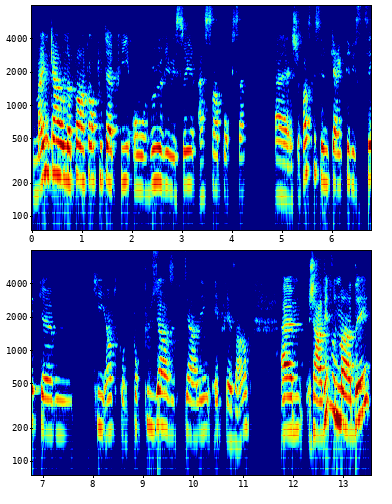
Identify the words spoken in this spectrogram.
même quand on n'a pas encore tout appris, on veut réussir à 100% euh, Je pense que c'est une caractéristique euh, qui, en tout cas, pour plusieurs étudiants en ligne, est présente. Euh, j'ai envie de vous demander,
